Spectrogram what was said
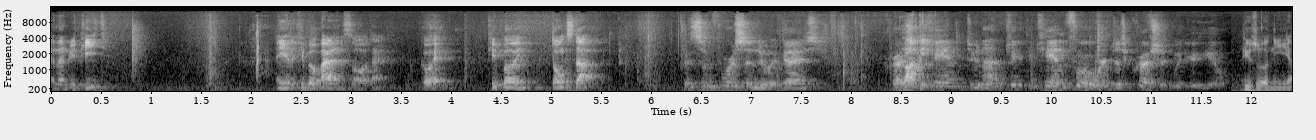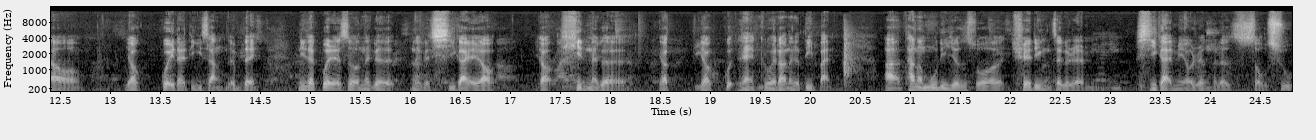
and then repeat. And you have to keep your balance all the time. Go ahead. Keep going. Don't stop. Put some force into it, guys. 比如说你要要跪在地上，对不对？你在跪的时候，那个那个膝盖要要 hit 那个要要跪跪到那个地板，啊，他的目的就是说，确定这个人膝盖没有任何的手术，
